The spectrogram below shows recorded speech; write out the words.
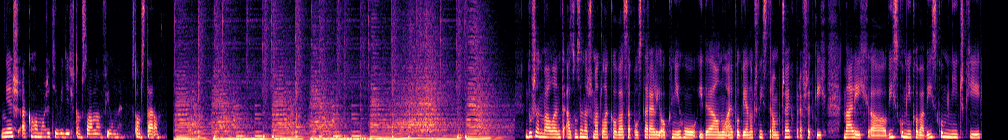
než ako ho môžete vidieť v tom slavnom filme, v tom starom. Dušan Valent a Zuzana Šmatlaková sa postarali o knihu ideálnu aj pod Vianočný stromček pre všetkých malých e, výskumníkov a výskumníčky,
